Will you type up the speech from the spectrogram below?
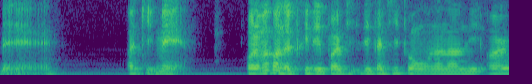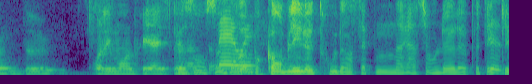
Mais. Ok, mais. Probablement qu'on a pris des papiers, des papiers puis on en a emmené un ou deux pour les montrer à Esmeralda. Faisons ça. Ben pour, ouais. pour combler le trou dans cette narration-là, là, peut-être que.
